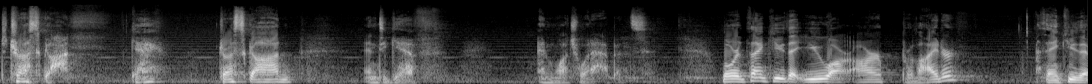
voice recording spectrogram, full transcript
to trust God, okay? Trust God and to give and watch what happens. Lord, thank you that you are our provider. Thank you that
